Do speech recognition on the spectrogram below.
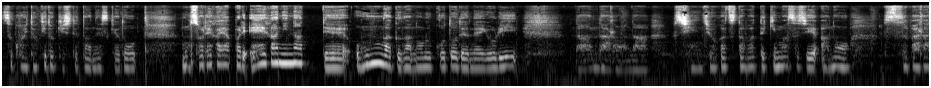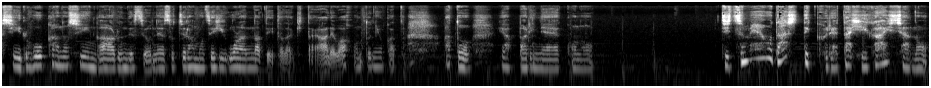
すごいドキドキしてたんですけど、もうそれがやっぱり映画になって音楽が乗ることでね、よりなんだろうな。心情が伝わってきますしあの素晴らしい廊下のシーンがあるんですよね。そちらもぜひご覧になっていただきたい。あれは本当に良かった。あとやっぱりねこの実名を出してくれた被害者の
